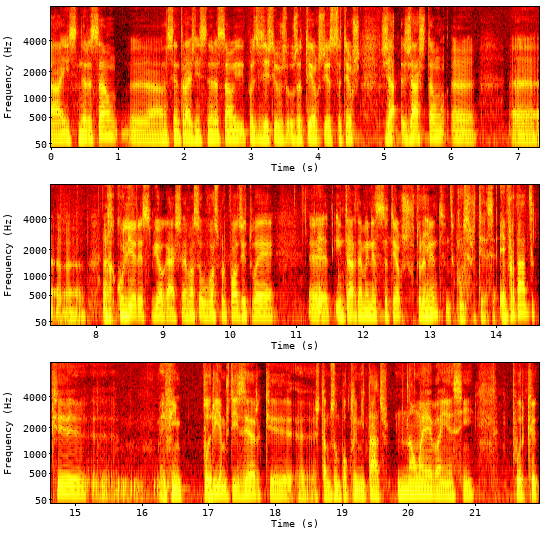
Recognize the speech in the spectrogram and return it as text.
há incineração, há centrais de incineração e depois existem os, os aterros, e esses aterros já, já estão a recolher esse biogás. Vossa, o vosso propósito é é. entrar também nesses aterros futuramente? É, com certeza. É verdade que, enfim, poderíamos dizer que uh, estamos um pouco limitados. Não é bem assim, porque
